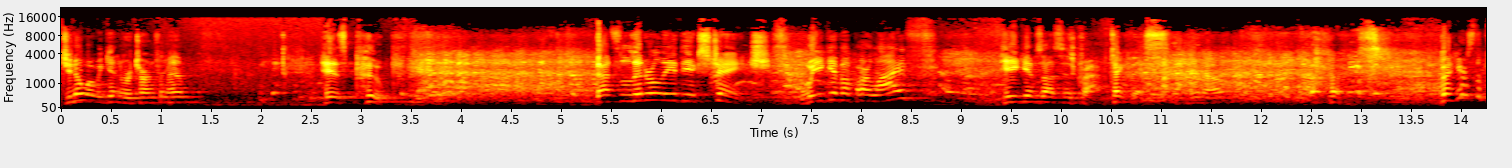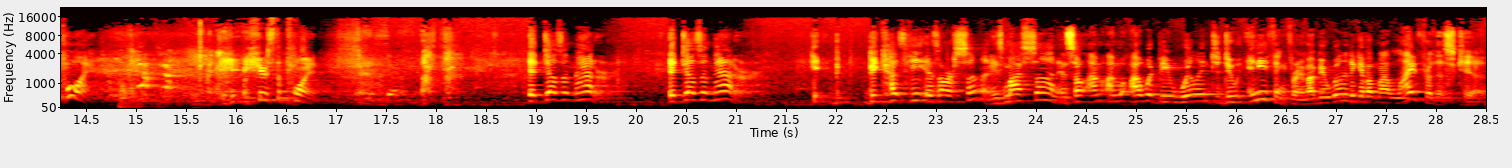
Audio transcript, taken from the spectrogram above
Do you know what we get in return from him? His poop. That's literally the exchange. We give up our life, he gives us his crap. Take this, you know? but here's the point. Here's the point. It doesn't matter. It doesn't matter. He, because he is our son. He's my son. And so I'm, I'm, i would be willing to do anything for him. I'd be willing to give up my life for this kid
